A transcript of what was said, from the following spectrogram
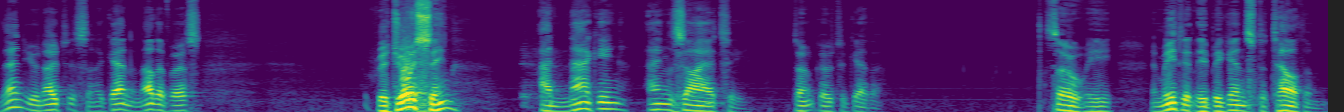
Then you notice, and again another verse, rejoicing and nagging anxiety don't go together. So he immediately begins to tell them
